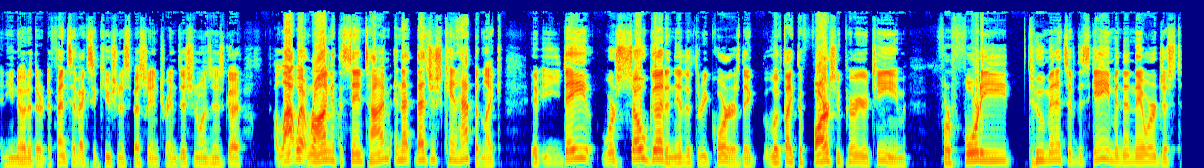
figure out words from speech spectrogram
and he noted their defensive execution especially in transition wasn't as good. A lot went wrong at the same time and that that just can't happen. Like if they were so good in the other three quarters. They looked like the far superior team for 42 minutes of this game, and then they were just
